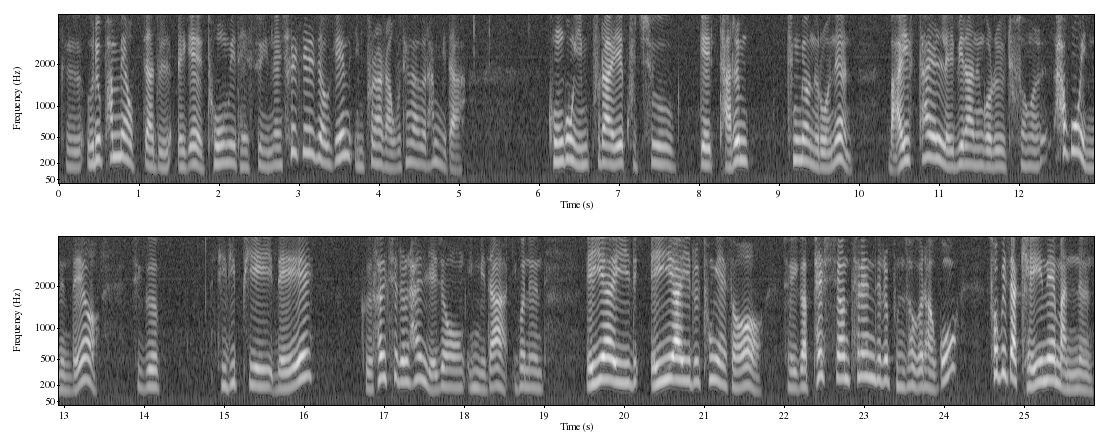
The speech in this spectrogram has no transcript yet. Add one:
그 의료 판매업자들에게 도움이 될 수 있는 실질적인 인프라라고 생각을 합니다. 공공 인프라의 구축의 다른 측면으로는 마이스타일 랩이라는 것을 조성을 하고 있는데요. 지금 DDP 내에 그 설치를 할 예정입니다. 이거는 AI, AI를 통해서 저희가 패션 트렌드를 분석을 하고 소비자 개인에 맞는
